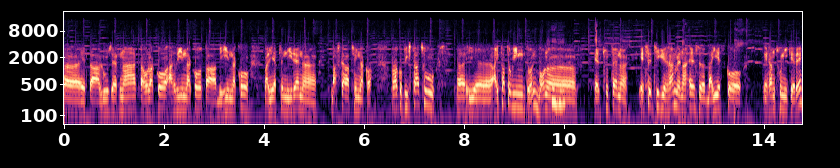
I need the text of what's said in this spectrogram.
eh, eta luzerna eta holako ardindako eta behindako baliatzen diren uh, bazkaratzuinako. Horako piztatzu uh, aipatu gintuen, bon, uh, ez zuten ezetik eran, mena ez baiezko erantzunik ere,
